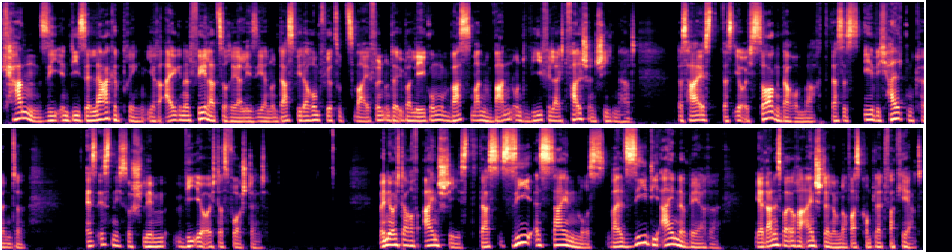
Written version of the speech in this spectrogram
kann sie in diese Lage bringen, ihre eigenen Fehler zu realisieren und das wiederum führt zu Zweifeln und der Überlegung, was man wann und wie vielleicht falsch entschieden hat. Das heißt, dass ihr euch Sorgen darum macht, dass es ewig halten könnte. Es ist nicht so schlimm, wie ihr euch das vorstellt. Wenn ihr euch darauf einschießt, dass sie es sein muss, weil sie die eine wäre, ja, dann ist bei eurer Einstellung noch was komplett verkehrt.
